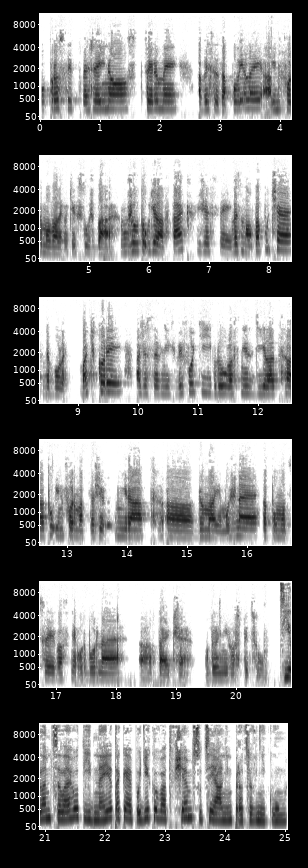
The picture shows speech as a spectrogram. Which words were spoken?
poprosit veřejnost, firmy, aby se zapojili a informovali o těch službách. Můžou to udělat tak, že si vezmou papuče neboli bačkory a že se v nich vyfotí, budou vlastně sdílet tu informaci, že umírat doma je možné za pomoci vlastně odborné péče mobilních hospiců. Cílem celého týdne je také poděkovat všem sociálním pracovníkům.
